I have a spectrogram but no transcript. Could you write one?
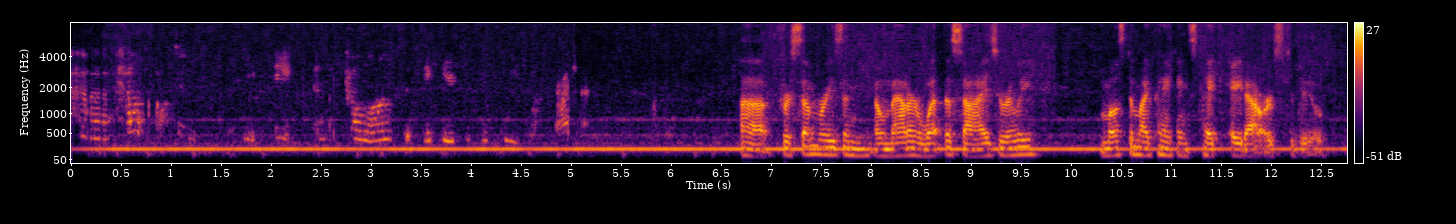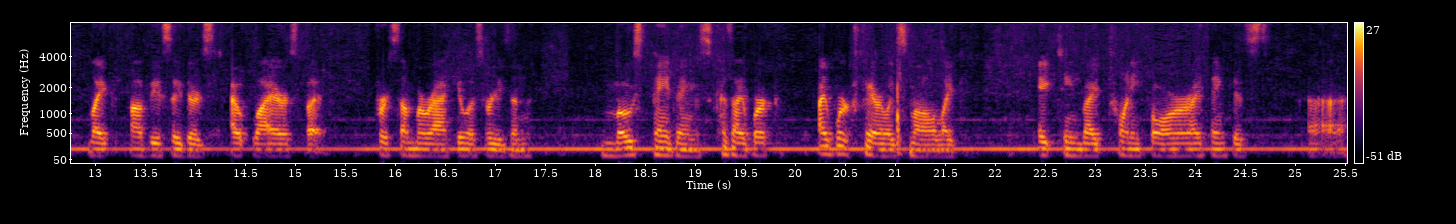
Uh, how often do you paint, and like how long does it take you to complete one project? Uh, for some reason, no matter what the size, really, most of my paintings take eight hours to do. Like, obviously, there's outliers, but for some miraculous reason, most paintings, because I work, I work fairly small, like 18 by 24, I think is, uh,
